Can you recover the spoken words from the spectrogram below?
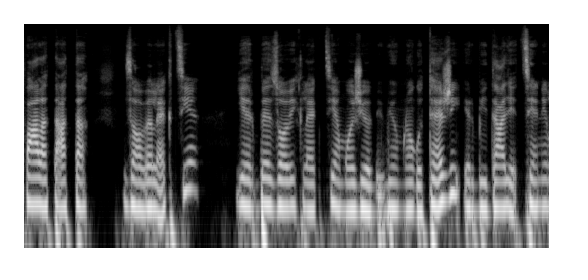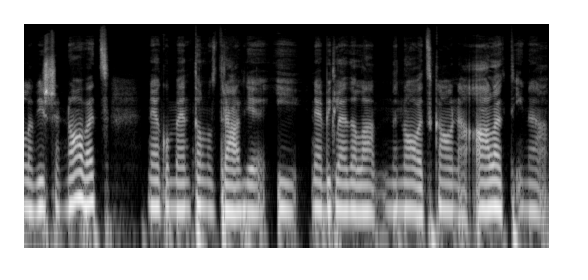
Hvala tata za ove lekcije, jer bez ovih lekcija moj život bi bio mnogo teži, jer bi dalje cenila više novac nego mentalno zdravlje i ne bi gledala na novac kao na alat i na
